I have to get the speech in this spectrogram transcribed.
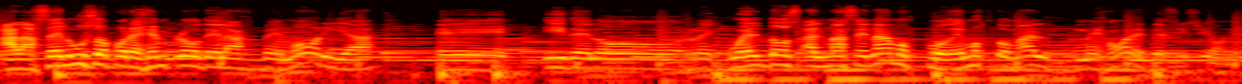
Al hacer uso, por ejemplo, de las memorias eh, y de los recuerdos almacenamos, podemos tomar mejores decisiones.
